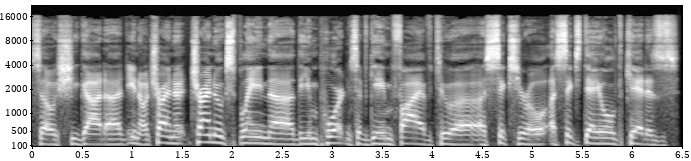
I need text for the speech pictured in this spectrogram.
so she got uh, you know trying to trying to explain uh, the importance of Game Five to a, a six year old a six day old kid is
